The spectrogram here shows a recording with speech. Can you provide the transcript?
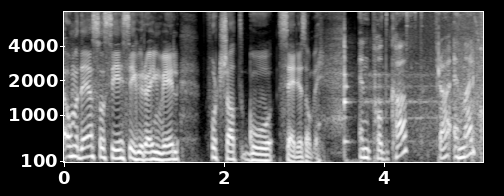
Og med det så sier Sigurd og Ingvild fortsatt god seriesommer. En podkast fra NRK.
